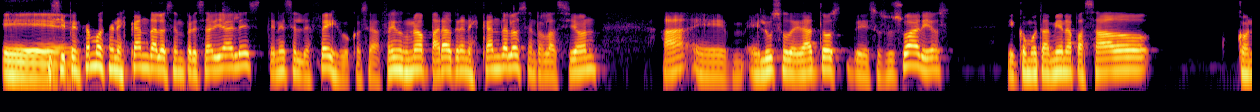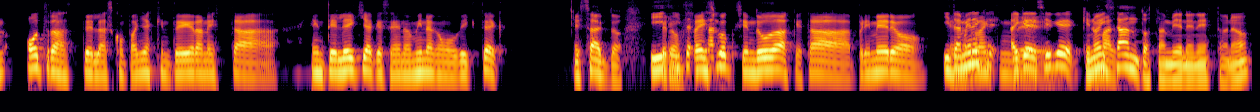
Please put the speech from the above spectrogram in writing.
Eh, Y si pensamos en escándalos empresariales, tenés el de Facebook. O sea, Facebook no ha parado de tener escándalos en relación a eh, el uso de datos de sus usuarios, y como también ha pasado con otras de las compañías que integran esta entelequia que se denomina como Big Tech. Exacto. Y, Pero y ta- Facebook, sin dudas, que está primero. Y en también el hay, que, hay que de- decir que, que no hay santos también en esto, ¿no?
